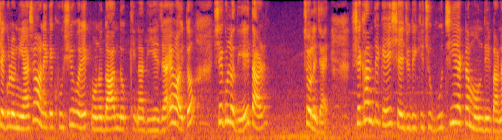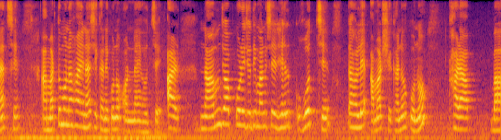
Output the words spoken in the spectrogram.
সেগুলো নিয়ে আসে। অনেকে খুশি হয়ে কোনো দান দক্ষিণা দিয়ে যায়, হয়তো সেগুলো দিয়েই তার চলে যায়। সেখান থেকেই সে যদি কিছু গুছিয়ে একটা মন্দির বানাচ্ছে, আমার তো মনে হয় না সেখানে কোনো অন্যায় হচ্ছে। আর নাম জপ করে যদি মানুষের হেল্প হচ্ছে, তাহলে আমার সেখানেও কোনো খারাপ বা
